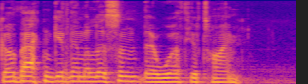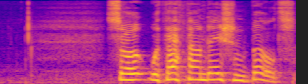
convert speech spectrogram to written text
go back and give them a listen. They're worth your time. So, with that foundation built,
